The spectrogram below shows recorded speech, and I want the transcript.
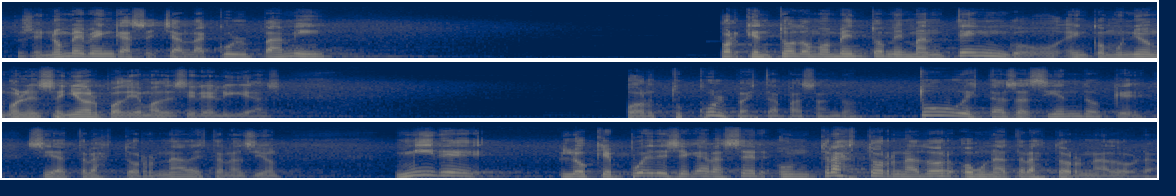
Entonces no me vengas a echar la culpa a mí, porque en todo momento me mantengo en comunión con el Señor, podríamos decir Elías. Por tu culpa está pasando. Tú estás haciendo que sea trastornada esta nación. Mire lo que puede llegar a ser un trastornador o una trastornadora.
